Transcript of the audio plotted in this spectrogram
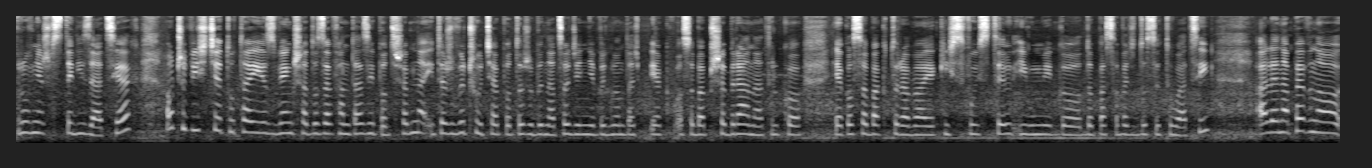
również w stylizacjach. Oczywiście tutaj jest większa doza fantazji potrzebna i też wyczucia po to, żeby na co dzień nie wyglądać jak osoba przebrana, tylko jak osoba, która ma jakiś swój styl i umie go dopasować do sytuacji. Ale na pewno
